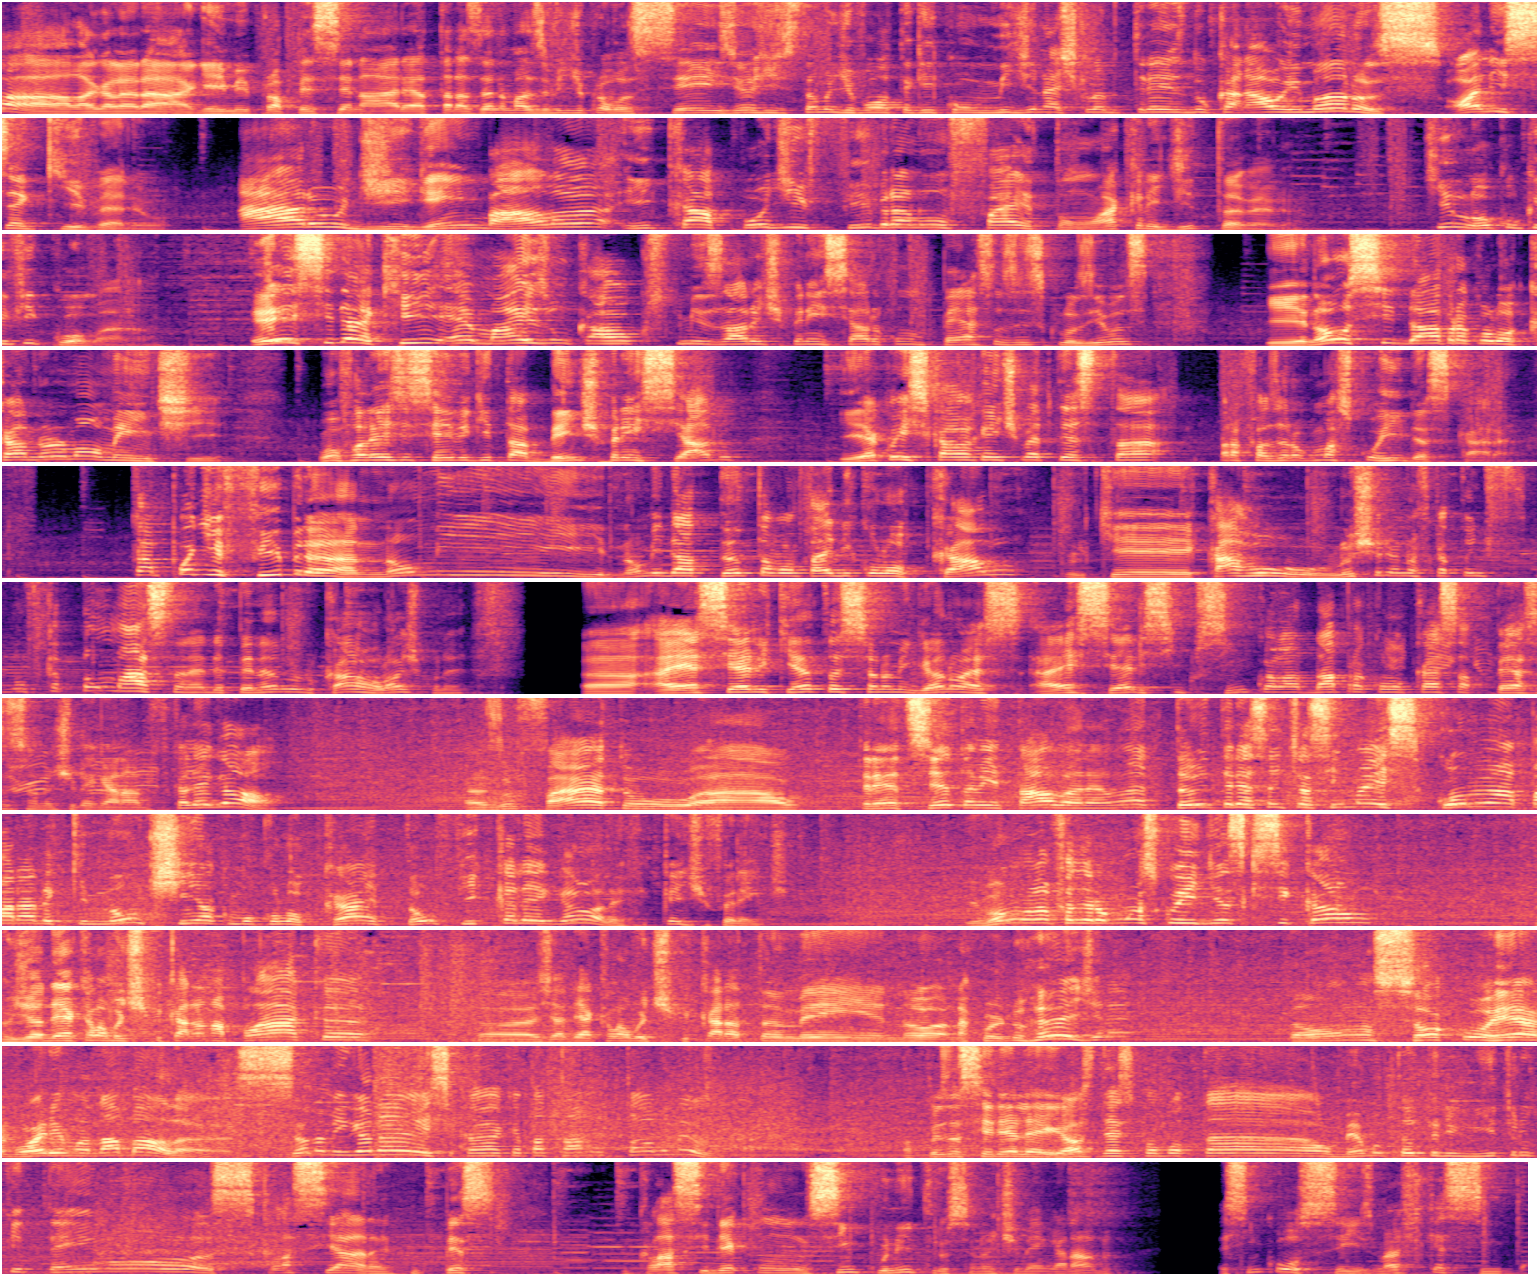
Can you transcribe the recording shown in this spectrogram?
Fala galera, Game pra PC na área, trazendo mais um vídeo pra vocês. E hoje estamos de volta aqui com o Midnight Club 3 do canal. E manos, olha isso aqui velho. Aro de Game Bala e capô de fibra no Phaeton, acredita velho? Que louco que ficou mano. Esse daqui é mais um carro customizado diferenciado com peças exclusivas E não se dá pra colocar normalmente. Como eu falei, esse save aqui tá bem diferenciado. E é com esse carro que a gente vai testar para fazer algumas corridas, cara. Capô de fibra não me não me dá tanta vontade de colocá-lo, porque carro luxury não fica tão não fica tão massa, né? Dependendo do carro, lógico, né? Uh, a SL500, se eu não me engano, a SL55, ela dá para colocar essa peça, se eu não estiver enganado. Fica legal. Mas o Fato, o 300C também tava, né? Não é tão interessante assim, mas como é uma parada que não tinha como colocar, então fica legal, né? Fica diferente. E vamos lá fazer algumas corridinhas com esse carro. Eu já dei aquela modificada na placa. Uh, já dei aquela modificada também no, na cor do HUD, né? Então só correr agora e mandar bala. Se eu não me engano, esse carro aqui é pra estar tá no talo mesmo, cara. Uma coisa seria legal se desse pra botar o mesmo tanto de nitro que tem nos Classe A, né? Pensa. Classe D com 5 nitros, se não estiver enganado. É 5 ou 6, mas acho que é 5.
